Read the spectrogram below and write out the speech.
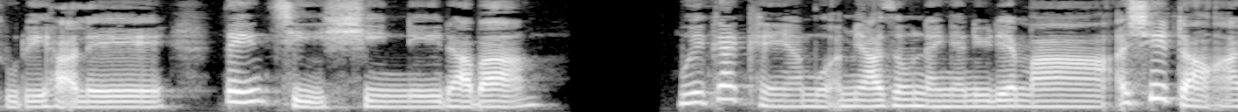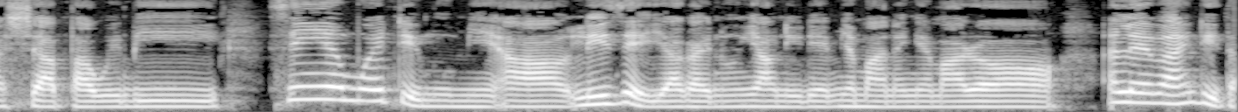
သူတွေဟာလည်းတိမ့်ချီရှိနေတာပါ။ ငွေကတ်ခံရမှုအများဆုံးနိုင်ငံတွေထဲမှာအရှိတောင်အာရှပါဝင်ပြီးစင်းရဲမွဲတင်မှုမြင်အောင်40ရာခိုင်နှုန်းရောက်နေတဲ့မြန်မာနိုင်ငံမှာတော့အလဲပိုင်းဒေသ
